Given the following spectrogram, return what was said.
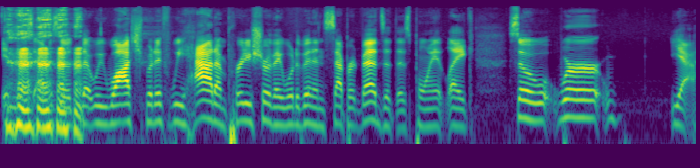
in these episodes that we watched, but if we had, I'm pretty sure they would have been in separate beds at this point. Like, so we're, yeah.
